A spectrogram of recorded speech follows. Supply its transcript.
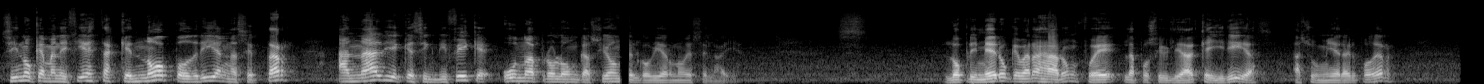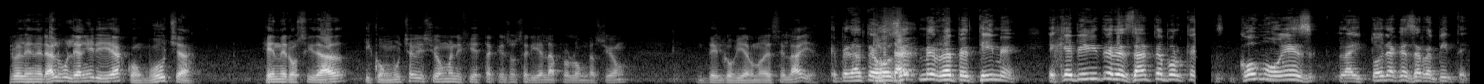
sino que manifiesta que no podrían aceptar a nadie que signifique una prolongación del gobierno de Zelaya. Lo primero que barajaron fue la posibilidad que Irías asumiera el poder. Pero el general Julián Irías, con mucha generosidad y con mucha visión, manifiesta que eso sería la prolongación del gobierno de Zelaya. Espérate, José, me repetime. Es que es bien interesante porque cómo es la historia que se repite.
